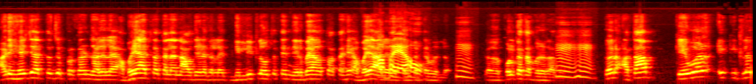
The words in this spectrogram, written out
आणि हे जे आता जे प्रकरण झालेलं आहे अभया आता त्याला नाव देण्यात आलंय. दिल्लीतलं होतं ते निर्भया होतं. आता हे अभया अं, कोलकातामध्ये राहतं. तर आता केवळ एक इथलं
